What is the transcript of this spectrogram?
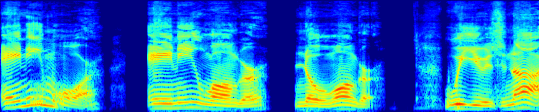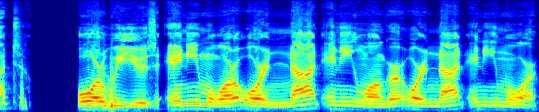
Any more, any longer, no longer. We use not or we use any more or not any longer or not anymore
